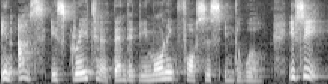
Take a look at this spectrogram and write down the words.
in us is greater than the demonic forces in the world. You see,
